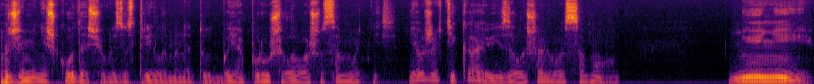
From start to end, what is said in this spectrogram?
Отже, мені шкода, що ви зустріли мене тут, бо я порушила вашу самотність. Я вже втікаю і залишаю вас самого. Ні, ні,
